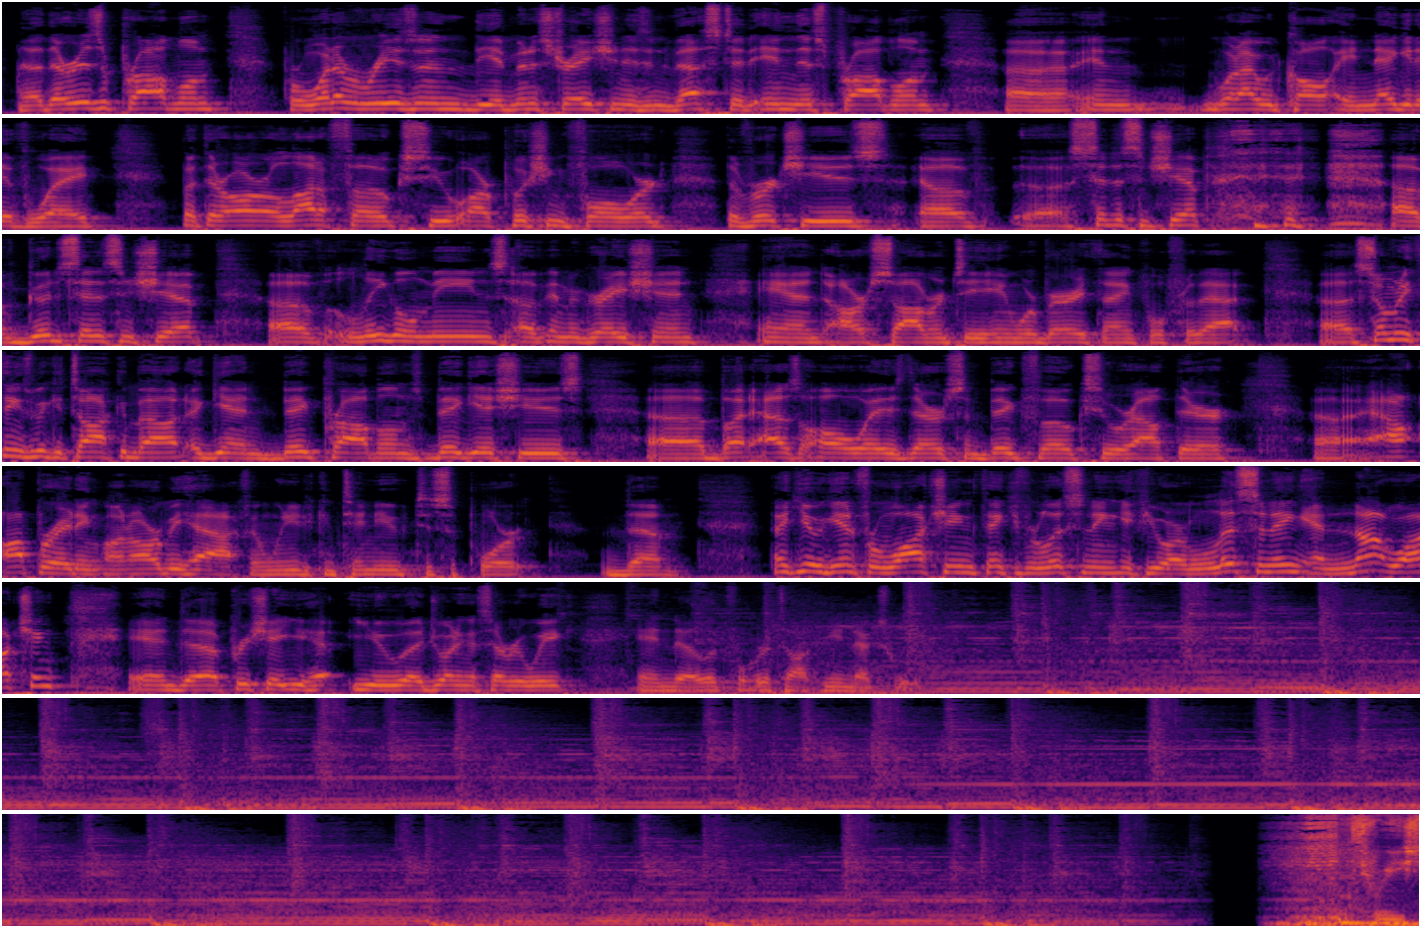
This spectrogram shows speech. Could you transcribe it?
Uh, there is a problem. For whatever reason, the administration is invested in this problem uh, in what I would call a negative way but there are a lot of folks who are pushing forward the virtues of uh, citizenship, of good citizenship, of legal means of immigration, and our sovereignty, and we're very thankful for that. Uh, so many things we could talk about. Again, big problems, big issues, uh, but as always, there are some big folks who are out there uh, operating on our behalf, and we need to continue to support them. Thank you again for watching. Thank you for listening. If you are listening and not watching, and uh, appreciate you you uh, joining us every week, and uh, look forward to talking to you next week.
